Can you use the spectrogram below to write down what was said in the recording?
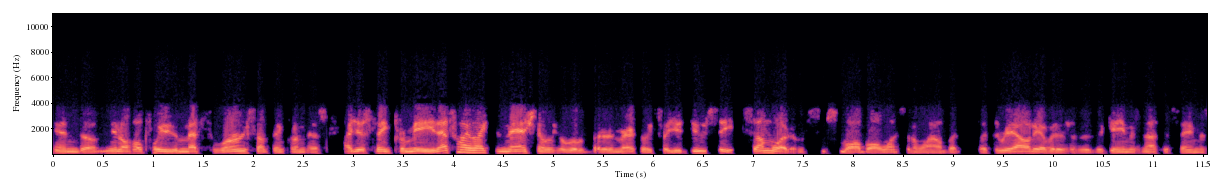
And, uh, you know, hopefully the Mets learn something from this. I just think for me, that's why I like the National League a little better than American League. So you do see somewhat of some small ball once in a while, but, but the reality of it is that the game is not the same as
